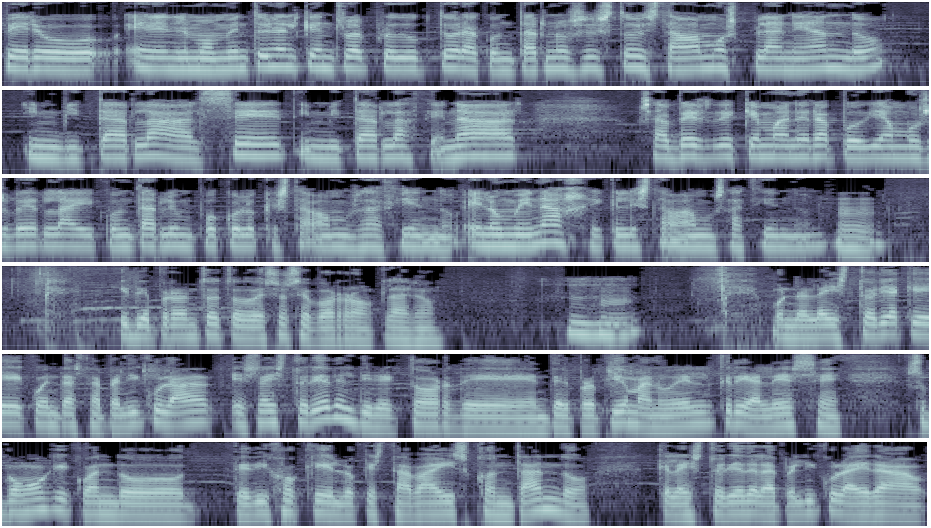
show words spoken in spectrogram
Pero en el momento en el que entró el productor a contarnos esto, estábamos planeando invitarla al set, invitarla a cenar, o sea, ver de qué manera podíamos verla y contarle un poco lo que estábamos haciendo, el homenaje que le estábamos haciendo. ¿no? Mm. Y de pronto todo eso se borró, claro. Bueno, la historia que cuenta esta película es la historia del director, de- del propio Manuel Crialese. Supongo que cuando te dijo que lo que estabais contando, que la historia de la película era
